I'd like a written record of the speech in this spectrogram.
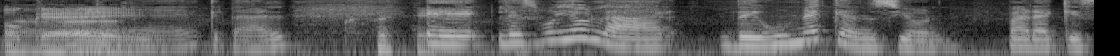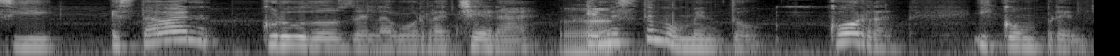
Ok. Eh, ¿Qué tal? Eh, les voy a hablar de una canción para que si estaban crudos de la borrachera, en este momento corran y compren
